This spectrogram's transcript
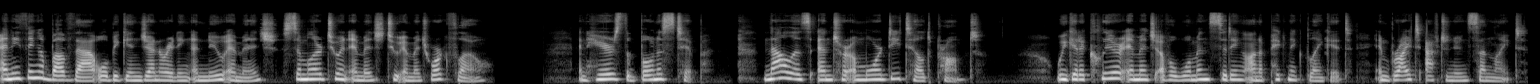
Anything above that will begin generating a new image, similar to an image-to-image -image workflow. And here's the bonus tip. Now let's enter a more detailed prompt we get a clear image of a woman sitting on a picnic blanket in bright afternoon sunlight.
